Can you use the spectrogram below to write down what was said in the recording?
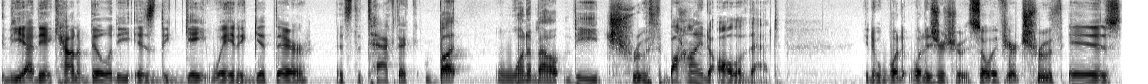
yeah, the accountability is the gateway to get there it's the tactic. But what about the truth behind all of that? You know, what what is your truth? So if your truth is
